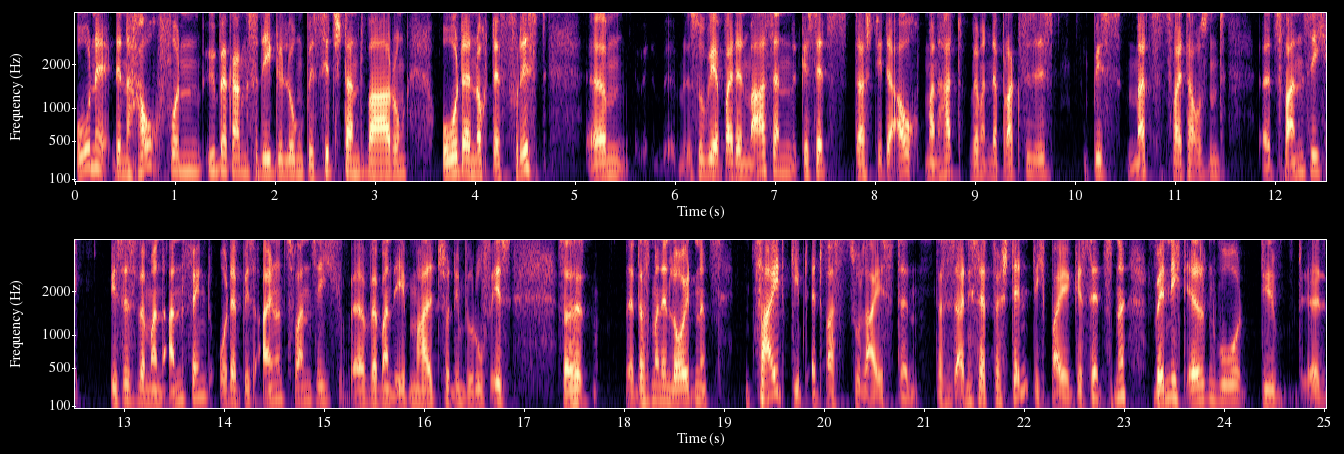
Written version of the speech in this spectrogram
ohne den Hauch von Übergangsregelung, Besitzstandwahrung oder noch der Frist, ähm, so wie bei den Masern-Gesetz, da steht ja auch, man hat, wenn man in der Praxis ist, bis März 2020 ist es, wenn man anfängt, oder bis 21, äh, wenn man eben halt schon im Beruf ist. Das heißt, dass man den Leuten Zeit gibt, etwas zu leisten. Das ist eigentlich selbstverständlich bei Gesetzen, ne? wenn nicht irgendwo die, äh,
